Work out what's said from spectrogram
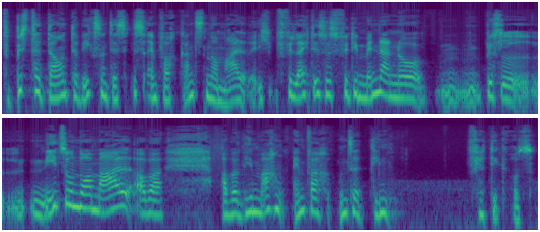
Du bist halt da unterwegs und das ist einfach ganz normal. Ich, vielleicht ist es für die Männer noch ein bisschen nicht so normal, aber, aber wir machen einfach unser Ding fertig aus.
